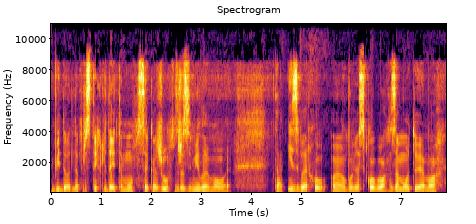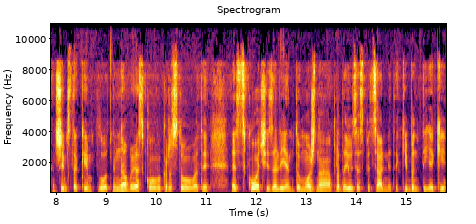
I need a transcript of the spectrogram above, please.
відео для простих людей, тому все кажу зрозумілою мовою. Так, і зверху е, обов'язково замотуємо чимось таким плотним. Не обов'язково використовувати скотч, ізоленту. Можна, продаються спеціальні такі бинти, які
